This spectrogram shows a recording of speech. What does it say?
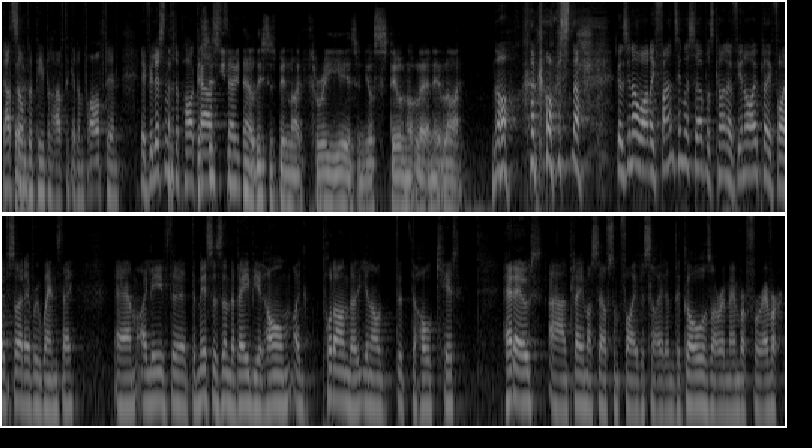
That's So- something people have to get involved in. If you listen to the This podcast, is, you know, now this has been like three years and you're still not letting it lie. No, of course not. Because you know what? I fancy myself as kind of, you know, I play five side every Wednesday. Um, I leave the, the missus and the baby at home. I put on the, you know, the, the whole kit, head out and play myself some five aside. And the goals I remember forever.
